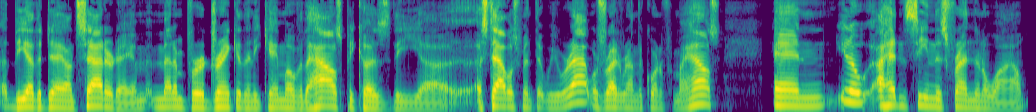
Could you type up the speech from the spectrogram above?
uh, the other day on Saturday. I met him for a drink, and then he came over the house because the uh, establishment that we were at was right around the corner from my house. And you know, I hadn't seen this friend in a while.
